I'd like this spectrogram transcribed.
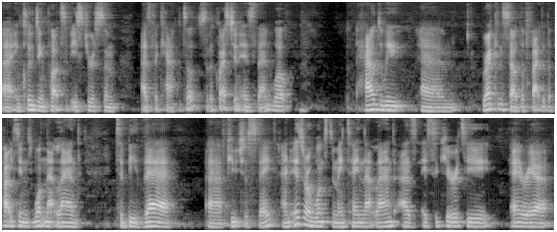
uh, including parts of East Jerusalem as the capital. So the question is then, well, how do we um, reconcile the fact that the Palestinians want that land to be their uh, future state, and Israel wants to maintain that land as a security area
